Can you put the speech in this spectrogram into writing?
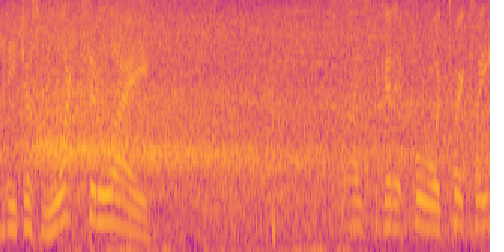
And he just whacks it away. Tries to get it forward quickly.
